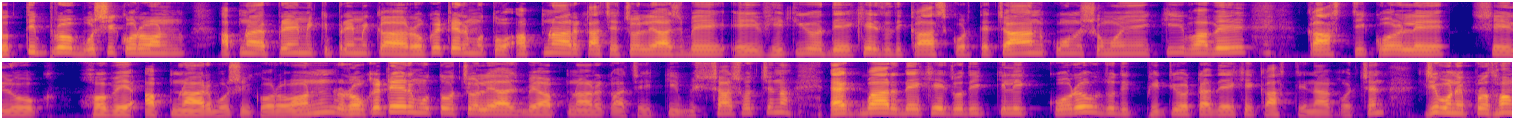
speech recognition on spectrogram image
তো তীব্র বশীকরণ আপনার প্রেমিক প্রেমিকা রকেটের মতো আপনার কাছে চলে আসবে। এই ভিডিও দেখে যদি কাজ করতে চান, কোন সময়ে কীভাবে কাজটি করলে সেই লোক হবে আপনার বশীকরণ? রকেটের মতো চলে আসবে আপনার কাছে। কি বিশ্বাস হচ্ছে না? একবার দেখে যদি ক্লিক করেও যদি ভিডিওটা দেখে কাজটি না করছেন, জীবনে প্রথম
